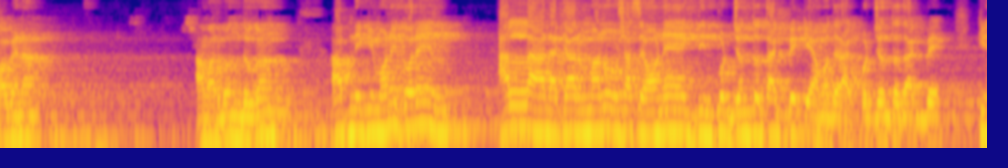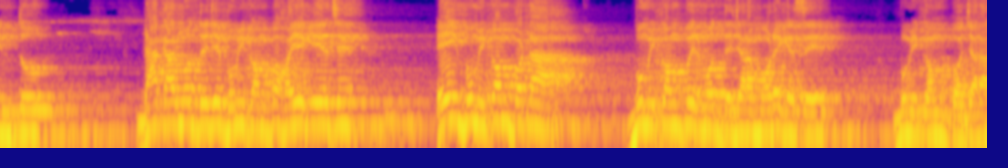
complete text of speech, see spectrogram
হবে না। আমার বন্ধুগণ, আপনি কি মনে করেন আল্লাহ ডাকার মানুষ আছে, অনেক দিন পর্যন্ত থাকবে কে আমাদের আগ পর্যন্ত থাকবে, কিন্তু ঢাকার মধ্যে যে ভূমিকম্প হয়ে গিয়েছে, এই ভূমিকম্পটা ভূমিকম্পের মধ্যে যারা মরে গেছে, ভূমিকম্প যারা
